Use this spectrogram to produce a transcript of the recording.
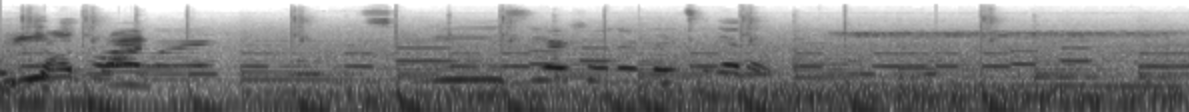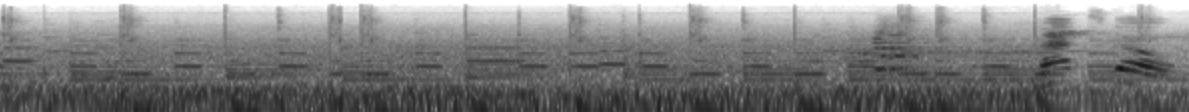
Reach Reach out front. forward. Squeeze your shoulder blades together. Let's go.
